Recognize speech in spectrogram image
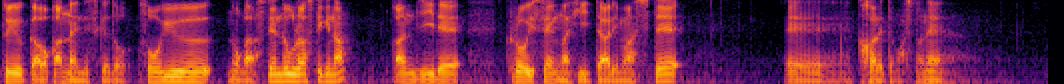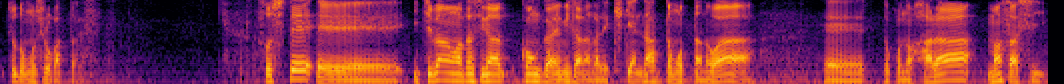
というかわかんないんですけど、そういうのがステンドグラス的な感じで黒い線が引いてありまして、えー、書かれてましたね。ちょっと面白かったです。そして、えー、一番私が今回見た中で危険だと思ったのは、えー、っと、この原正史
